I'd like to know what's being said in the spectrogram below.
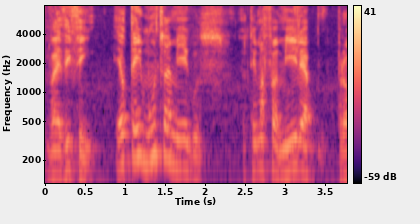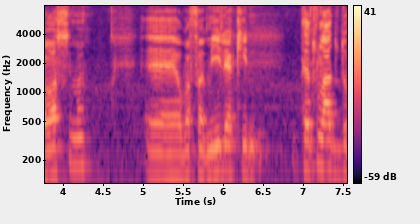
Mas, enfim, eu tenho muitos amigos. Eu tenho uma família próxima, é uma família que, tanto o lado do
